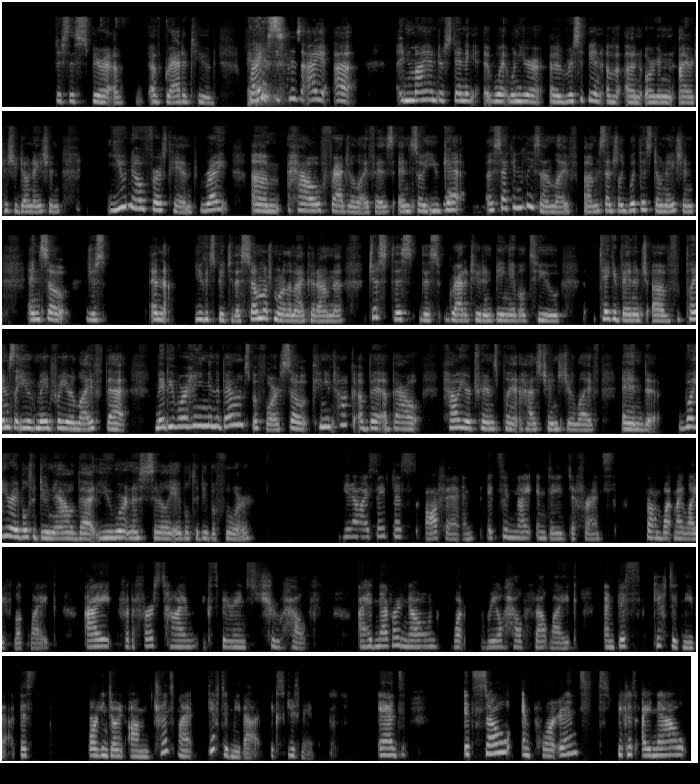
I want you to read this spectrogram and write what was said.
Just this spirit of of gratitude, It right? is. Because I, uh, in my understanding, uh, when when you're a recipient of an organ, eye, or tissue donation, you know firsthand, right, um, how fragile life is, and so you Yeah. get a second lease on life, um, essentially with this donation, and so just and you could speak to this so much more than I could, Amna. Just this this gratitude and being able to take advantage of plans that you have made for your life that maybe were hanging in the balance before. So, can you talk a bit about how your transplant has changed your life and what you're able to do now that you weren't necessarily able to do before? You know, I say this often. It's a night and day difference from what my life looked like. I, for the first time, experienced true health. I had never known what real health felt like, and this gifted me that. This organ don- um transplant gifted me that. Excuse me. And it's so important because I now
